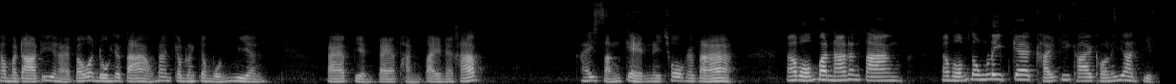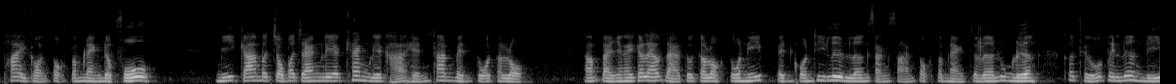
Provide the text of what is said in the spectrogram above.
ธรรมดาที่ไหนแปลว่าดวงชะตาของท่านกำลังจะหมุนเวียน แปลเปลี่ยนแปลผันไปนะครับ ให้สังเกตในโชคชะตานะครับผมปัญหาต่างๆนะครับผมต้องรีบแก้ไขที่คายขออนุญาตหยิบไพ่ก่อนตกตำแหน่งเดอะฟูมีการประจบประแจงเลียแข้งเลียขาเห็นท่านเป็นตัวตลก แต่ยังไงก็แล้วแต่ตัวตลกตัวนี้เป็นคนที่ลื่นเริงสังสารตกตำแหน่งเจริญรุ่งเรือง ก็ถือว่าเป็นเรื่องดี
